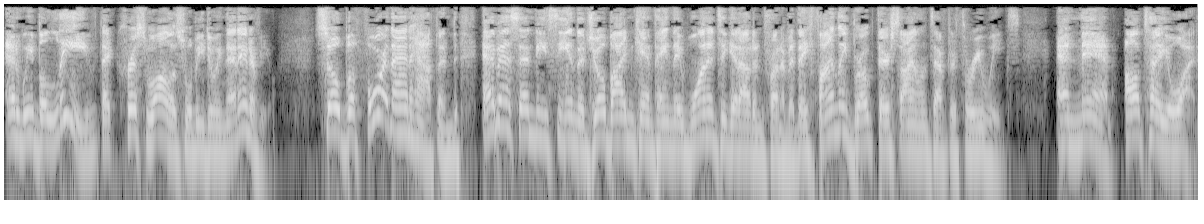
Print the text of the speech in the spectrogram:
And we believe that Chris Wallace will be doing that interview. So before that happened, MSNBC and the Joe Biden campaign, they wanted to get out in front of it. They finally broke their silence after three weeks. And man, I'll tell you what,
